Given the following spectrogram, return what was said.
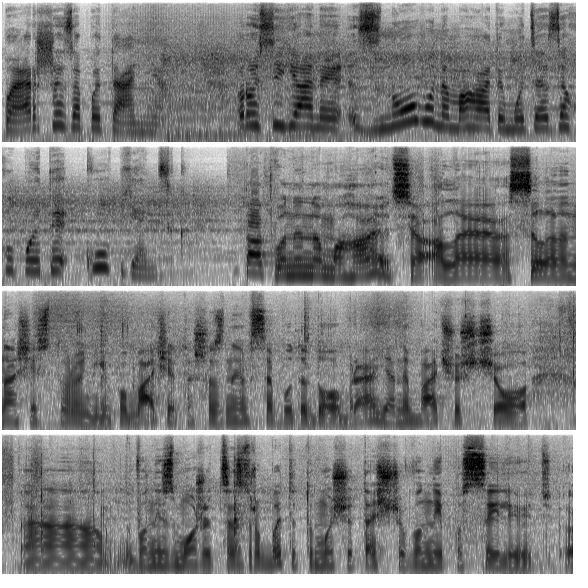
перше запитання: росіяни знову намагатимуться захопити Куп'янськ. Так, вони намагаються, але сила на нашій стороні. Побачите, що з ним все буде добре. Я не бачу, що вони зможуть це зробити, тому що те, що вони посилюють е,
